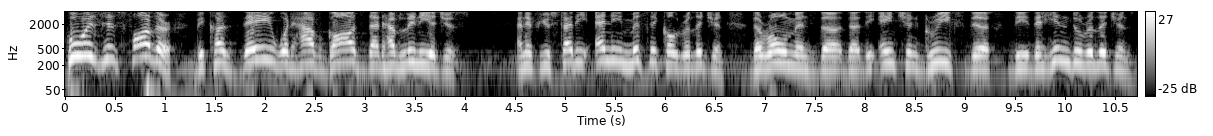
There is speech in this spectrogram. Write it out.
Who is his father? Because they would have gods that have lineages. And if you study any mythical religion, the Romans, the, the, the ancient Greeks, the, the, the Hindu religions,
